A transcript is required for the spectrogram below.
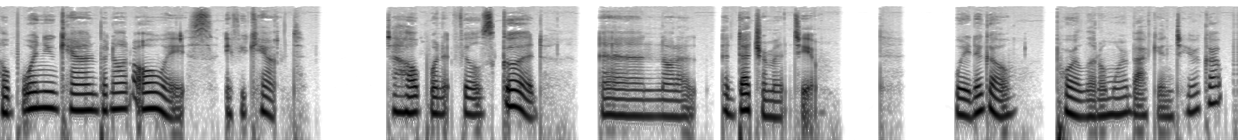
Help when you can, but not always if you can't. To help when it feels good and not a, a detriment to you. Way to go. Pour a little more back into your cup.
